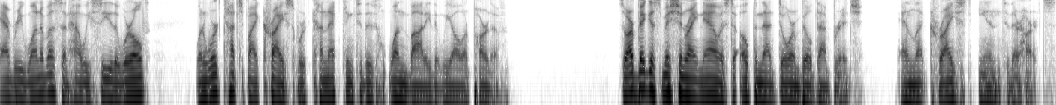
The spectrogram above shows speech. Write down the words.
every one of us on how we see the world, when we're touched by Christ, we're connecting to the one body that we all are part of. So, our biggest mission right now is to open that door and build that bridge and let Christ into their hearts.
